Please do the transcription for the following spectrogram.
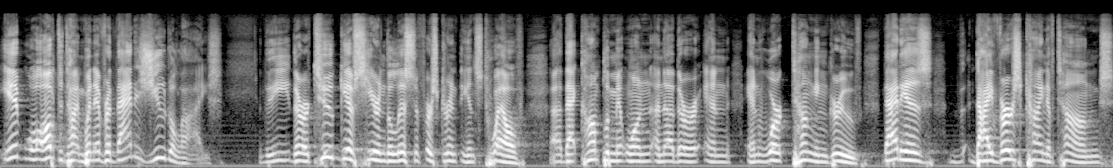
it will oftentimes, whenever that is utilized, the, there are two gifts here in the list of 1 Corinthians 12 uh, that complement one another and, and work tongue and groove. That is diverse kind of tongues,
